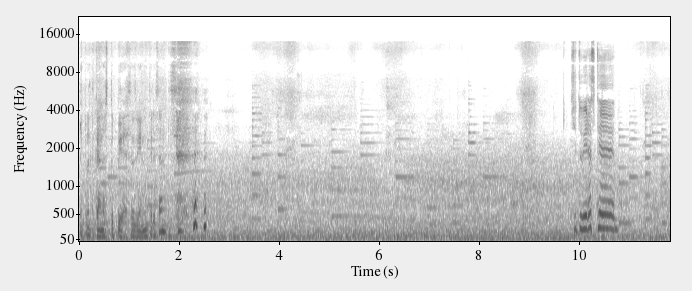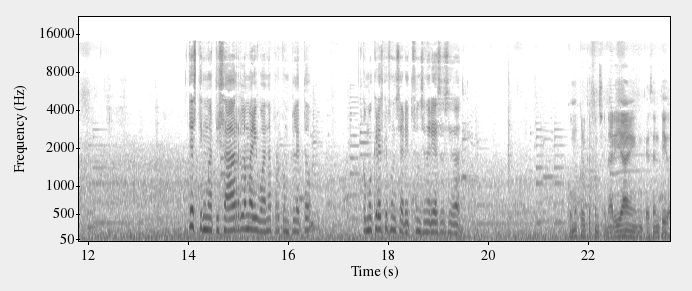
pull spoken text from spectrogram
Y platicando estupideces bien interesantes. Si tuvieras que destigmatizar la marihuana por completo, ¿cómo crees que funcionaría, funcionaría esa ciudad? ¿Cómo creo que funcionaría? ¿En qué sentido?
